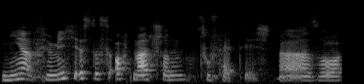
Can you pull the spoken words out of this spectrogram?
mir, für mich ist es oftmals schon zu fettig. Ne? Also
